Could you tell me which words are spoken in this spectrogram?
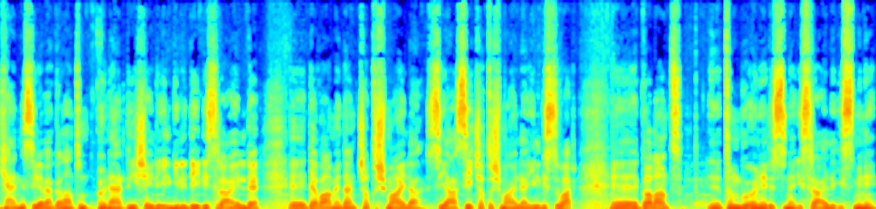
kendisiyle ve Galant'ın önerdiği şeyle ilgili değil İsrail'de e, devam eden çatışmayla siyasi çatışmayla ilgisi var. E, Galant Tım bu önerisine İsrail'e ismini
